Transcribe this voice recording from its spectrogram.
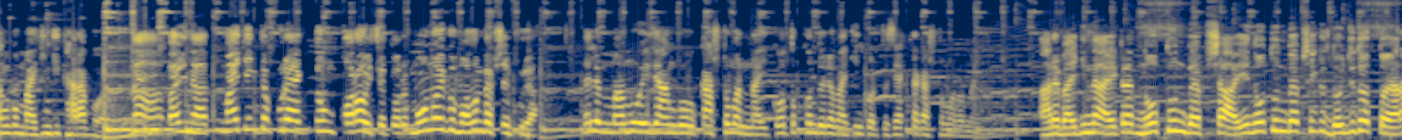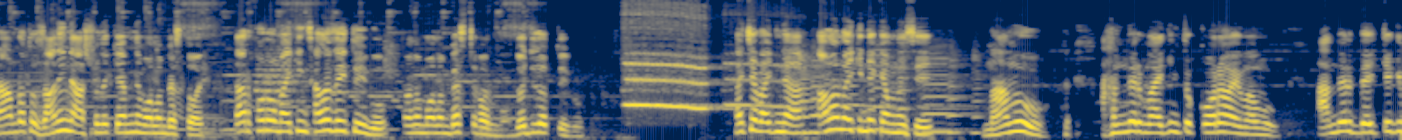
আঙ্গো মাইকিং কি খারাপ হয়? না ভাই না মাইকিং তো পুরো একদম করা হয়েছে তোর। মন হইব মলম ব্যবসায়ী পুরা। তাহলে মামু এই যে আঙ্গো কাস্টমার নাই। কতক্ষণ ধরে মাইকিং করতেছে? একটা কাস্টমারও নাই। আরে ভাই না এটা নতুন ব্যবসা। এই নতুন ব্যবসা একটু ধৈর্য ধরতে হয়। আর আমরা তো জানি না আসলে কেমনে মলম ব্যস্ত হয়। তারপরেও মাইকিং চালা যাইতে হইব তাহলে মলম ব্যস্ত পারব ধৈর্য ধরতে হইব আচ্ছা ভাই না আমার মাইকিংটা কেমন হয়েছে? মামু আপনার মাইকিং তো করা হয় মামু। আপনার দেখতে কি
